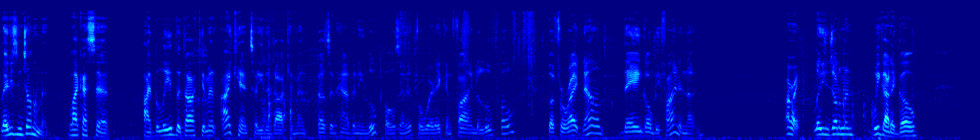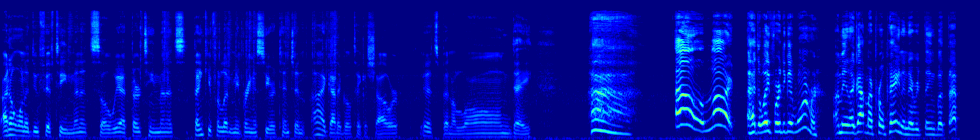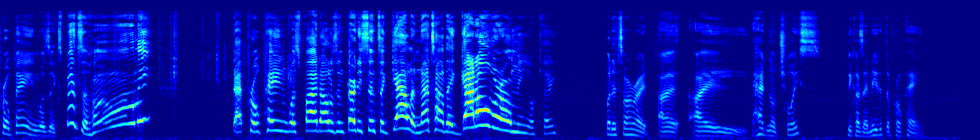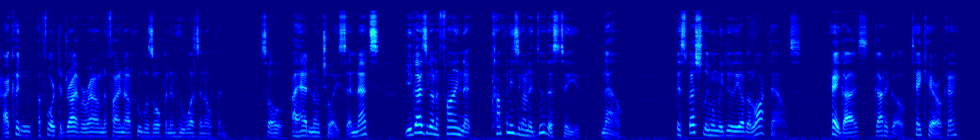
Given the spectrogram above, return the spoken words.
Ladies and gentlemen, like I said, I believe the document, I can't tell you the document doesn't have any loopholes in it for where they can find a loophole. But for right now, they ain't to be finding nothing. All right, ladies and gentlemen, we got to go. I don't want to do 15 minutes, so we're at 13 minutes. Thank you for letting me bring this to your attention. I got to go take a shower. It's been a long day. Ah. Oh, Lord. I had to wait for it to get warmer. I mean, I got my propane and everything, but that propane was expensive, homie. That propane was $5.30 a gallon. That's how they got over on me, okay? But it's all right. I I had no choice because I needed the propane. I couldn't afford to drive around to find out who was open and who wasn't open. So I had no choice. And that's, you guys are going to find that companies are going to do this to you now, especially when we do the other lockdowns. Hey guys, gotta go. Take care, okay?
